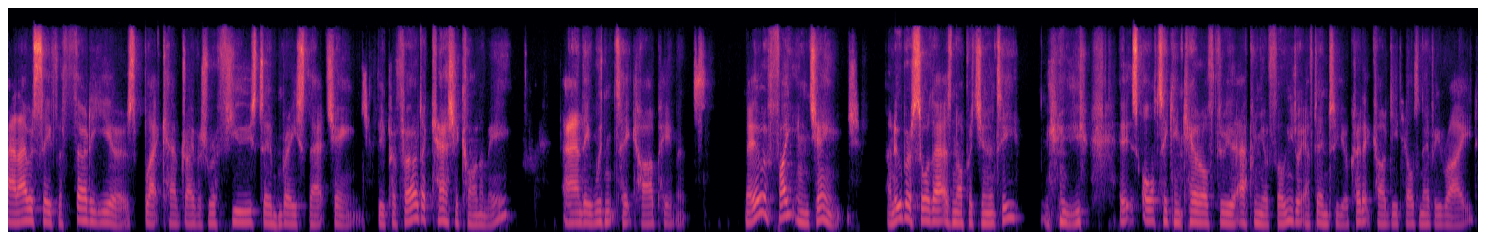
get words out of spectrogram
And I would say for 30 years, black cab drivers refused to embrace that change. They preferred a cash economy and they wouldn't take car payments. Now, they were fighting change. And Uber saw that as an opportunity. It's all taken care of through the app on your phone. You don't have to enter your credit card details on every ride.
